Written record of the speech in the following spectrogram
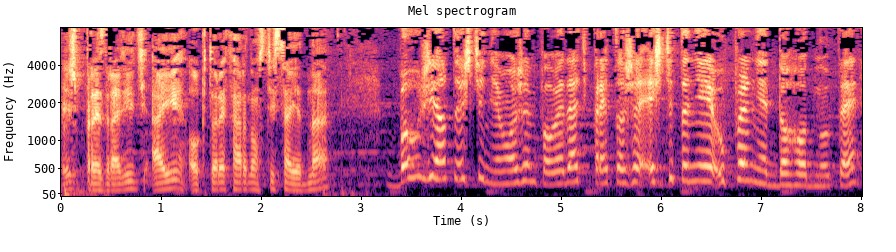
Vieš prezradiť aj, o ktoré farnosti sa jedná? Bohužiaľ to ešte nemôžem povedať, pretože ešte to nie je úplne dohodnuté.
